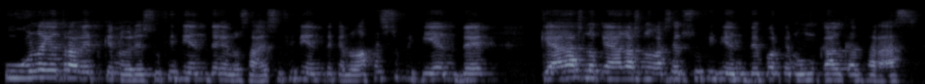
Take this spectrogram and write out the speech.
una y otra vez que no eres suficiente, que no sabes suficiente, que no haces suficiente, que hagas lo que hagas no va a ser suficiente porque nunca alcanzarás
